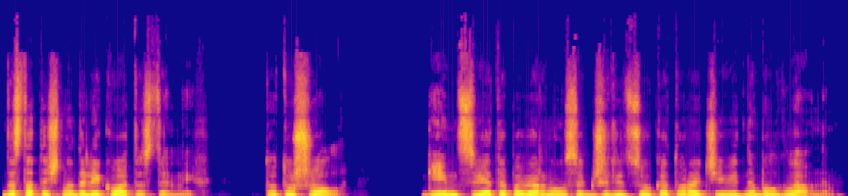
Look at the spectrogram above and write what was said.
достаточно далеко от остальных. Тот ушел. Гимн Света повернулся к жрецу, который, очевидно, был главным.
